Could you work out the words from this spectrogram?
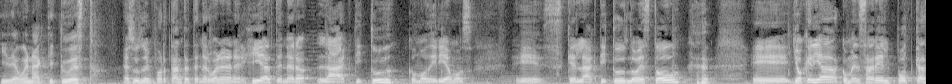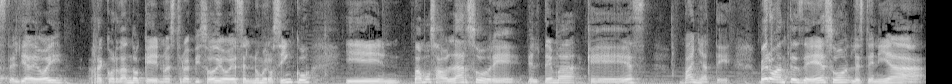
y de buena actitud esto. Eso es lo importante, tener buena energía, tener la actitud, como diríamos, es que la actitud lo es todo. Eh, yo quería comenzar el podcast el día de hoy recordando que nuestro episodio es el número 5 y vamos a hablar sobre el tema que es Báñate. Pero antes de eso les tenía,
